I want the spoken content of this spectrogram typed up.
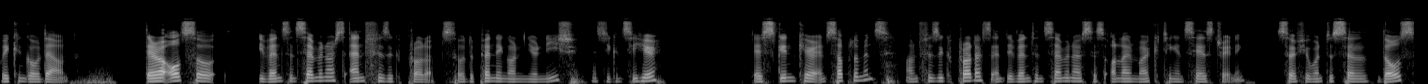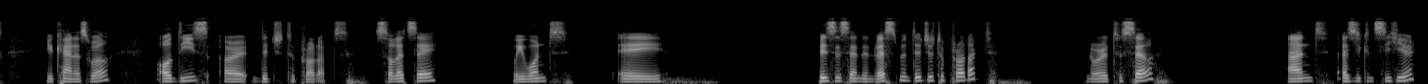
we can go down. There are also events and seminars and physical products. So depending on your niche, as you can see here, there's skincare and supplements on physical products and event and seminars, there's online marketing and sales training. So if you want to sell those, you can as well. All these are digital products. So let's say we want a business and investment digital product in order to sell. And as you can see here,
